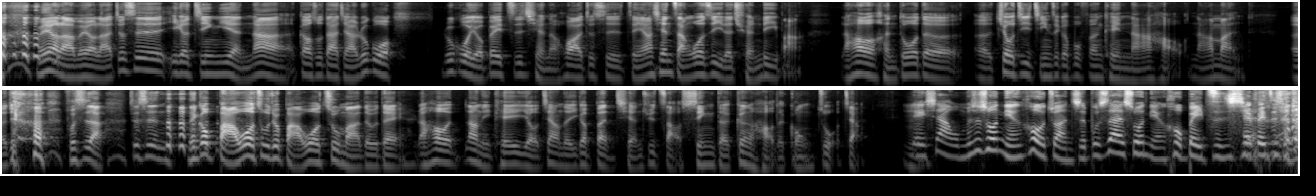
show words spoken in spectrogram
没有啦，没有啦，就是一个经验。那告诉大家，如果如果有被之前的话，就是怎样先掌握自己的权利吧，然后很多的呃救济金这个部分可以拿好拿满。呃，就 不是啊，就是能够把握住就把握住嘛，对不对？然后让你可以有这样的一个本钱去找新的更好的工作，这样。等一下，我们是说年后转职，不是在说年后被之前。被之前是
